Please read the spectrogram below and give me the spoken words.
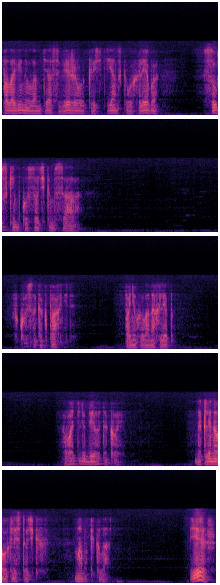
половину ломтя свежего крестьянского хлеба с узким кусочком сала. «Вкусно, как пахнет!» — понюхала она хлеб. Вот любила такой. На кленовых листочках мама пекла. «Ешь!»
